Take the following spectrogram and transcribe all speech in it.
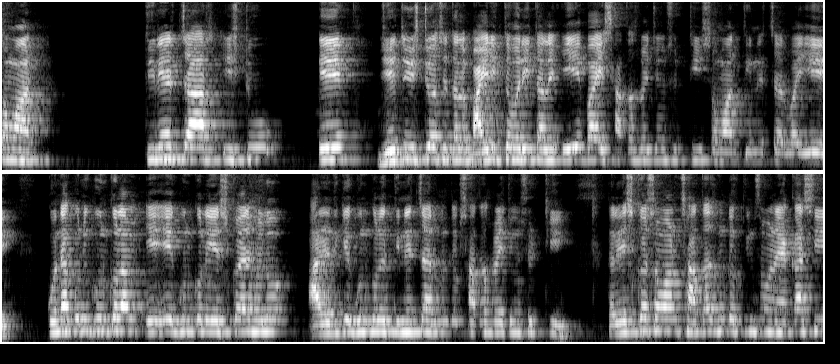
সমান তিনের চার ইস টু এ যেহেতু ইস টু আছে, তাহলে বাই লিখতে পারি, তাহলে এ বাই সাতাশ বাই চৌষট্টি সমান তিনের চার বাই এ কোনাকুনি গুণ করলাম এ এ গুণ করলে এ স্কোয়ার হলো, আর এদিকে গুণ করলে তিনের চার গুণিতক সাতাশ বাই চৌষট্টি। তাহলে এ স্কোয়ার সমান সাতাশ গুণিতক তিন সমান একাশি,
